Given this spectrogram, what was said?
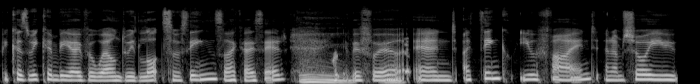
because we can be overwhelmed with lots of things, like I said mm. before. And I think you find, and I'm sure you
